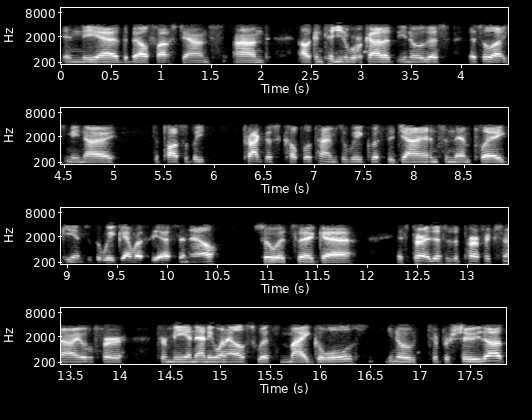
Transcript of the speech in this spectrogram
in the uh, the Belfast Giants, and I'll continue to work at it. You know, this this allows me now to possibly practice a couple of times a week with the Giants and then play games at the weekend with the SNL. So it's like uh, it's per- this is a perfect scenario for for me and anyone else with my goals. You know, to pursue that.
